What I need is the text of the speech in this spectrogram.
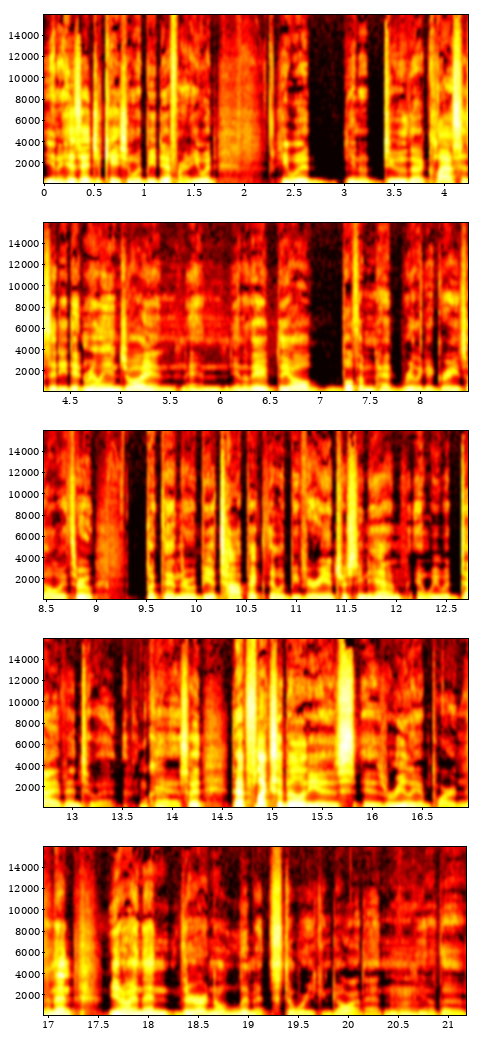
you know his education would be different. He would he would you know do the classes that he didn't really enjoy and and you know they they all both of them had really good grades all the way through. But then there would be a topic that would be very interesting to him and we would dive into it. Okay. yeah so it, that flexibility is is really important. And then you know and then there are no limits to where you can go on that. And mm-hmm. you know the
